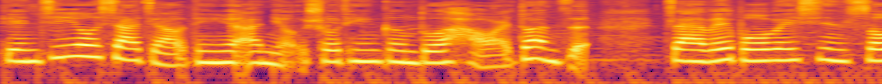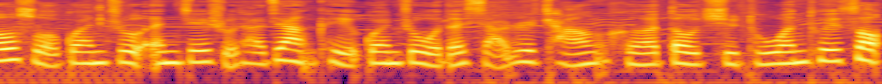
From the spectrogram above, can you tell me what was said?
点击右下角订阅按钮，收听更多好玩段子。在微博、微信搜索关注 NJ 薯条酱，可以关注我的小日常和逗趣图文推送，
